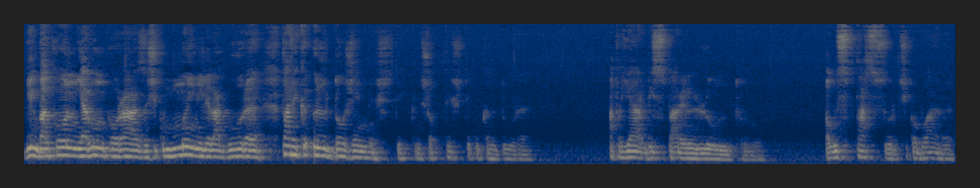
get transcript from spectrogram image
Din balcon i aruncă o rază și cu mâinile la gură pare că îl dojenește când șoptește cu căldură. Apoi iar dispare în luntru, auzi pasuri ce coboară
